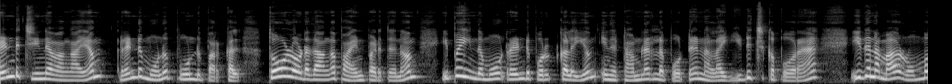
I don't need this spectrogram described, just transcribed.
ரெண்டு சின்ன வெங்காயம் ரெண்டு மூணு பூண்டு பற்கள். தோலோட தாங்க பயன்படுத்தணும். இப்போ இந்த மூ ரெண்டு பொருட்களையும் இந்த டம்ளரில் போட்டு நல்லா இடிச்சுக்க போகிறேன் இது நம்ம ரொம்ப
